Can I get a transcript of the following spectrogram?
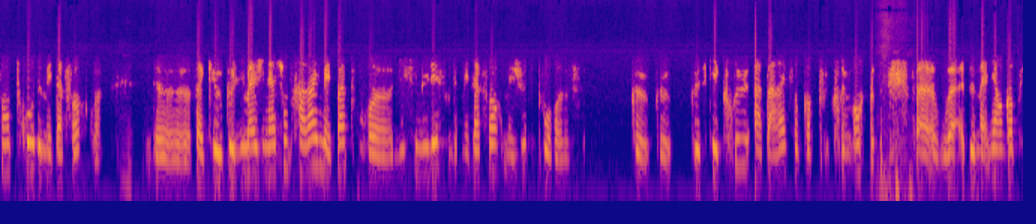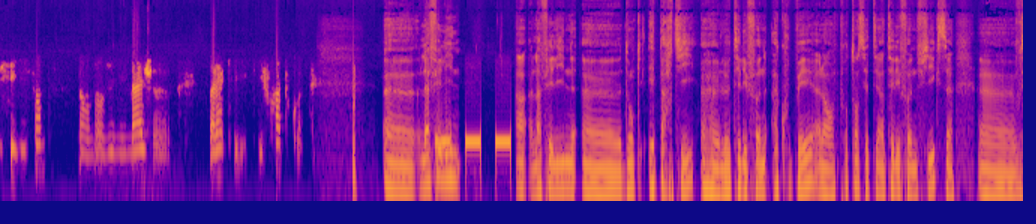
sans trop de métaphores quoi. De, que, que l'imagination travaille, mais pas pour euh, dissimuler sous des métaphores, mais juste pour euh, que, que que ce qui est cru apparaisse encore plus crûment, enfin, ou euh, de manière encore plus saisissante dans, dans une image, euh, voilà, qui, qui frappe quoi. Euh, la féline. Ah, la féline euh, donc est partie. Euh, le téléphone a coupé. Alors pourtant c'était un téléphone fixe. Euh, vous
